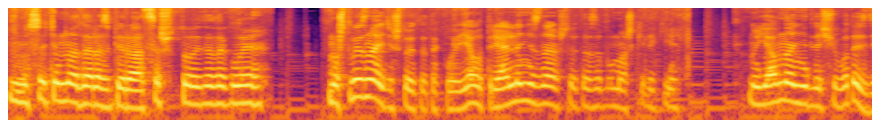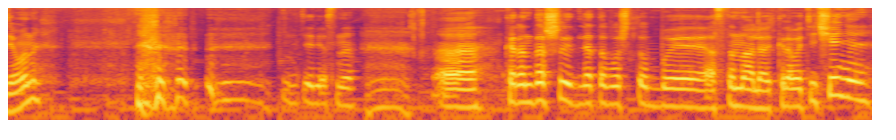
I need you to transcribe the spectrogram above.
Ну, с этим надо разбираться, что это такое. Может, вы знаете, что это такое? Я вот реально не знаю, что это за бумажки такие. Ну, явно они для чего-то сделаны. Интересно. А, карандаши для того, чтобы останавливать кровотечение.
